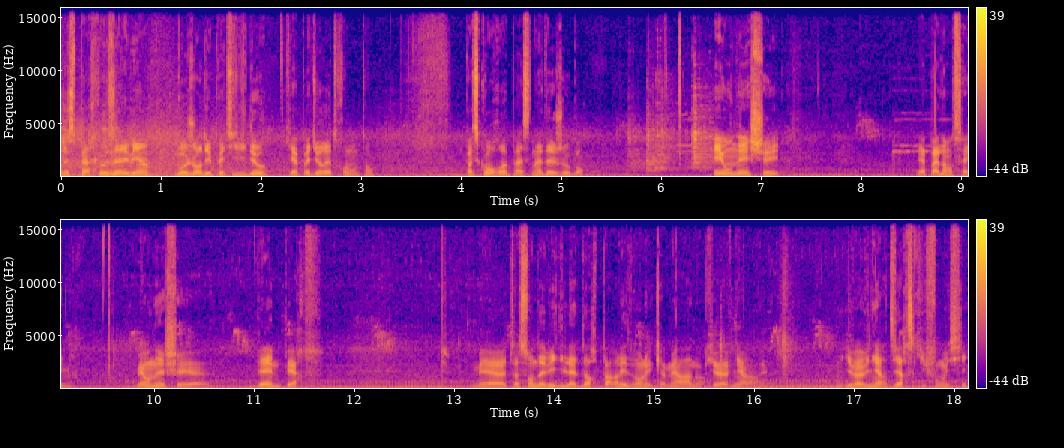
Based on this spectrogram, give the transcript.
j'espère que vous allez bien. Bon aujourd'hui petite vidéo qui a pas duré trop longtemps parce qu'on repasse Nadège au banc. Et on est chez... Il n'y a pas d'enseigne, mais on est chez euh, DM Perf. Mais euh, de toute façon David il adore parler devant les caméras donc il va venir, il va venir dire ce qu'ils font ici.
